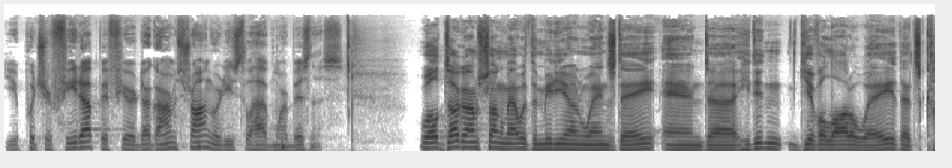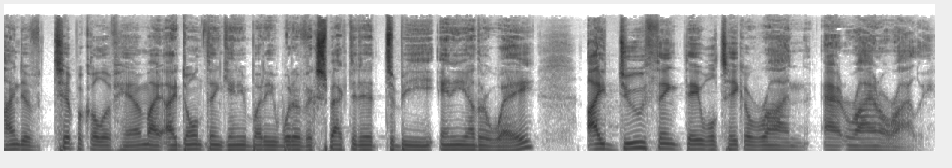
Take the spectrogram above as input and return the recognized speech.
Do you put your feet up if you're Doug Armstrong, or do you still have more business? Well, Doug Armstrong met with the media on Wednesday, and uh, he didn't give a lot away. That's kind of typical of him. I, I, don't think anybody would have expected it to be any other way. I do think they will take a run at Ryan O'Reilly.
